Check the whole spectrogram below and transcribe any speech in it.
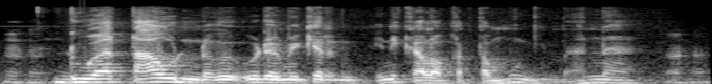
dua tahun udah mikir ini kalau ketemu gimana Uh-huh.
